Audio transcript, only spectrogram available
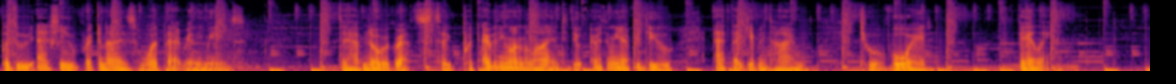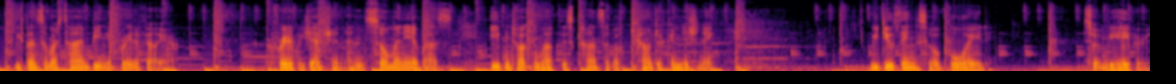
But do we actually recognize what that really means? To have no regrets, to put everything on the line, to do everything we have to do at that given time to avoid failing. We spend so much time being afraid of failure afraid of rejection. And so many of us, even talking about this concept of counter conditioning, we do things to avoid certain behaviors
